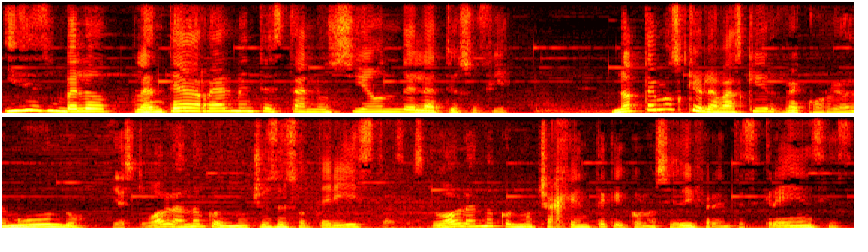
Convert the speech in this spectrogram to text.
Isis Simbelo plantea realmente esta noción de la teosofía. Notemos que Blavatsky recorrió el mundo y estuvo hablando con muchos esoteristas, estuvo hablando con mucha gente que conocía diferentes creencias.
